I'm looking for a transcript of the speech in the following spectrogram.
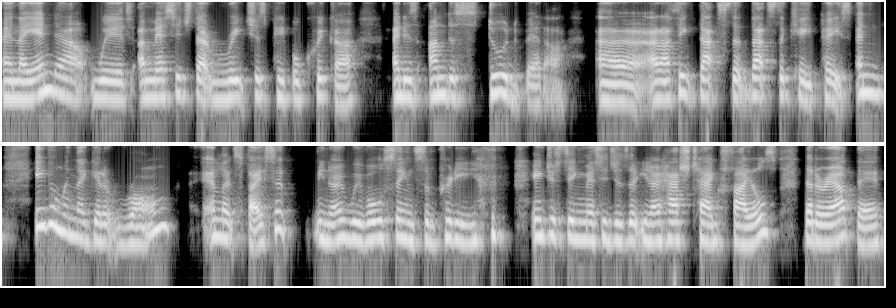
and they end out with a message that reaches people quicker and is understood better. Uh, and I think that's the that's the key piece. And even when they get it wrong, and let's face it, you know, we've all seen some pretty interesting messages that, you know, hashtag fails that are out there.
